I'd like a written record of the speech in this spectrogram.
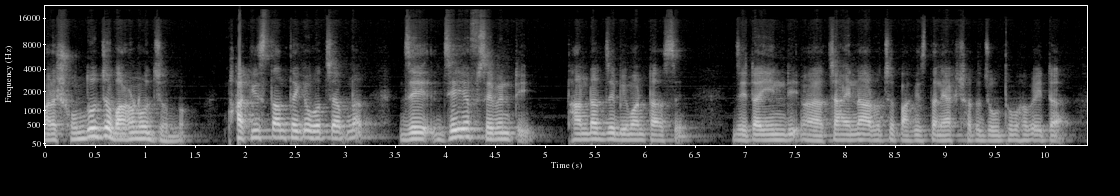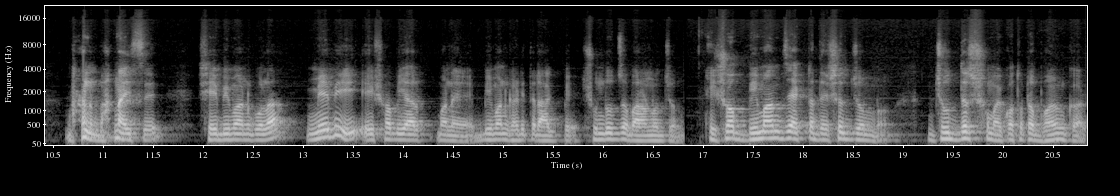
মানে সৌন্দর্য বাড়ানোর জন্য পাকিস্তান থেকে হচ্ছে আপনার যে জে এফ সেভেন্টি থান্ডার যে বিমানটা আছে, যেটা ইন্ডি চায়না আর হচ্ছে পাকিস্তান একসাথে যৌথভাবে এটা বানাইছে, সেই বিমানগুলা মেবি এইসব ইয়ার মানে বিমান ঘাঁটিতে রাখবে সৌন্দর্য বাড়ানোর জন্য। এইসব বিমান যে একটা দেশের জন্য যুদ্ধের সময় কতটা ভয়ঙ্কর,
